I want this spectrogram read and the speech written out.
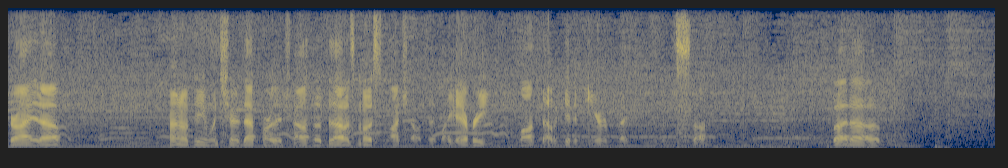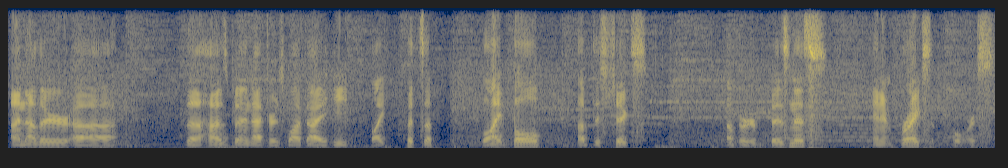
dry it up, I don't know if anyone shared that part of their childhood, but that was most of my childhood. Like every month I would get an ear infection. It would suck. But uh, another, uh, the husband after his wife died, he like puts a light bulb up this chick's upper business, and it breaks, of course.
